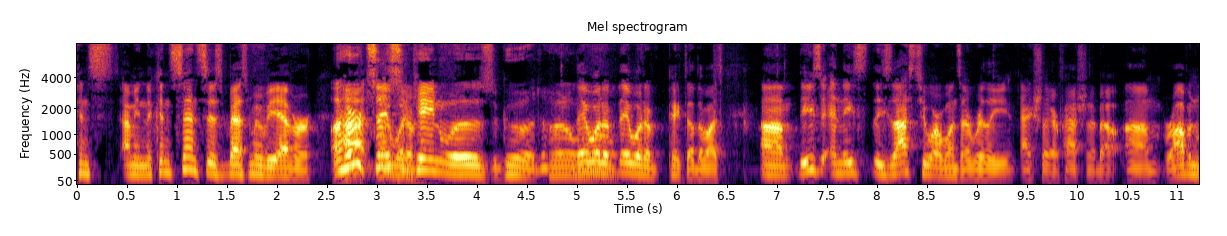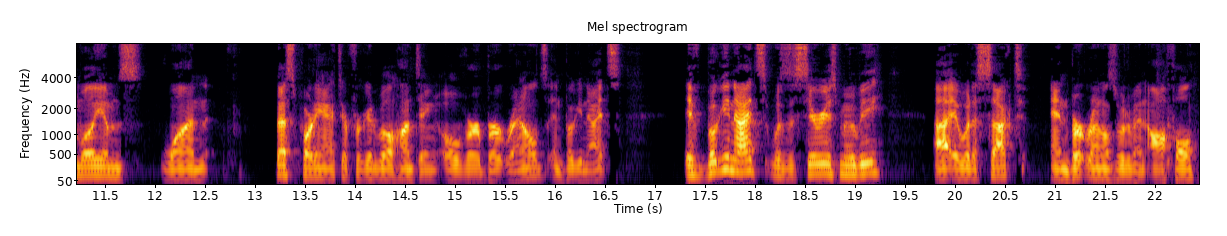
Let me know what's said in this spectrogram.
cons- I mean, the consensus best movie ever, I heard would have- Kane was good. I don't they would have they would have picked otherwise. Um, these and these these last two are ones I really actually are passionate about. Um, Robin Williams won Best Supporting Actor for Good Will Hunting over Burt Reynolds in Boogie Nights. If Boogie Nights was a serious movie, uh, it would have sucked, and Burt Reynolds would have been awful.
